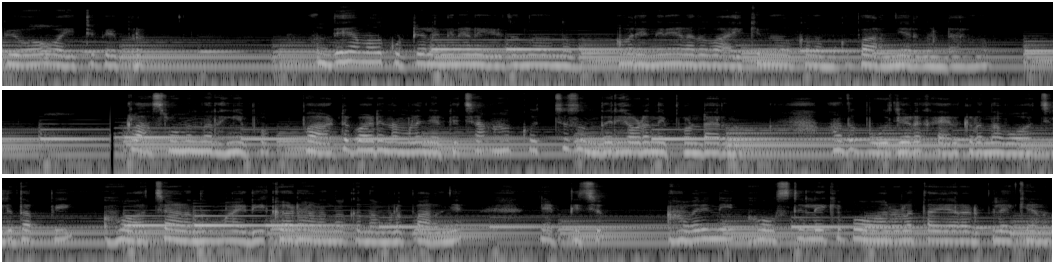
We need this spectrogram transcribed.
പ്യുവർ വൈറ്റ് പേപ്പർ അദ്ദേഹം അത് കുട്ടികൾ എങ്ങനെയാണ് എഴുതുന്നതെന്നും അവരെങ്ങനെയാണ് അത് വായിക്കുന്നതൊക്കെ നമുക്ക് പറഞ്ഞു തരുന്നുണ്ടായിരുന്നു. ക്ലാസ് റൂമിൽ നിന്ന് ഇറങ്ങിയപ്പോൾ പാട്ട് പാടി നമ്മളെ ഞെട്ടിച്ച ആ കൊച്ചു സുന്ദരി അവിടെ നിൽപ്പുണ്ടായിരുന്നു അത് പൂജയുടെ കയ്യിൽ കിടന്ന വാച്ചിൽ തപ്പി വാച്ചാണെന്നും ഐ ഡി കാർഡാണെന്നൊക്കെ നമ്മൾ പറഞ്ഞ് ഞെട്ടിച്ചു. അവരിനി ഹോസ്റ്റലിലേക്ക് പോകാനുള്ള തയ്യാറെടുപ്പിലേക്കാണ്.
